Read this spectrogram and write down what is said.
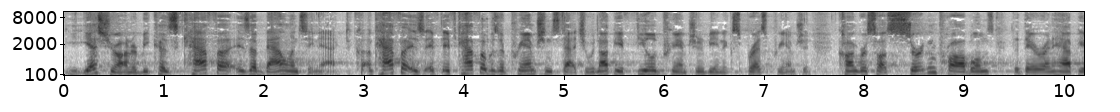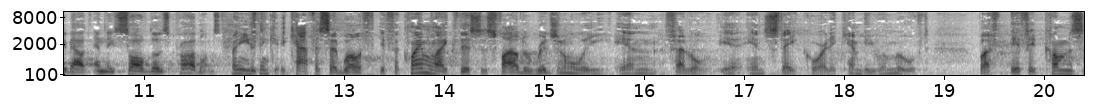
Yes, Your Honor, because CAFA is a balancing act. CAFA is, if, if CAFA was a preemption statute, it would not be a field preemption, it would be an express preemption. Congress saw certain problems that they were unhappy about, and they solved those problems. And you think CAFA said, well, if, if a claim like this is filed originally in federal, in, in state court, it can be removed. But if it comes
